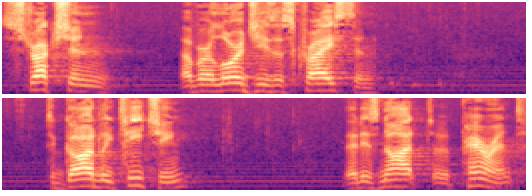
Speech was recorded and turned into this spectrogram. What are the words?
Instruction of our Lord Jesus Christ and to godly teaching that is not apparent,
